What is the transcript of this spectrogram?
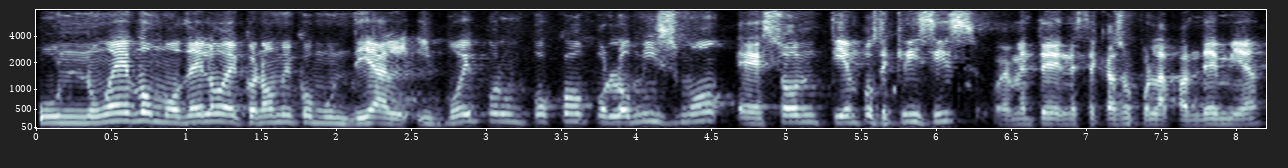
un nuevo modelo económico mundial y voy por un poco por lo mismo, eh, son tiempos de crisis, obviamente en este caso por la pandemia,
